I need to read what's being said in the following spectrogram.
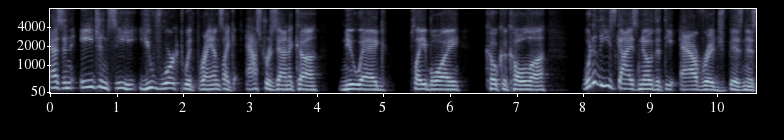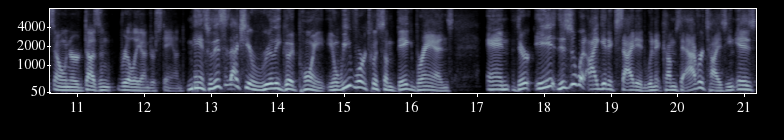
As an agency, you've worked with brands like AstraZeneca, Newegg, Playboy, Coca Cola. What do these guys know that the average business owner doesn't really understand? Man, so this is actually a really good point. You know, we've worked with some big brands and there is this is what I get excited when it comes to advertising is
